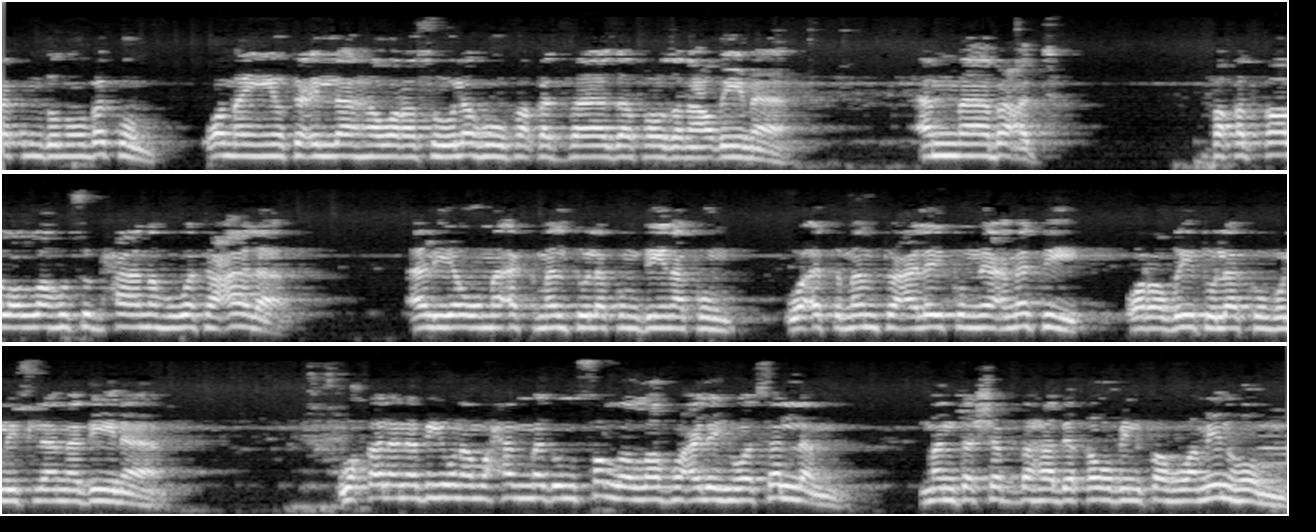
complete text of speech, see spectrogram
لكم ذنوبكم. ومن يطع الله ورسوله فقد فاز فوزا عظيما. أما بعد فقد قال الله سبحانه وتعالى اليوم أكملت لكم دينكم وأتممت عليكم نعمتي ورضيت لكم الإسلام دينا. وقال نبينا محمد صلى الله عليه وسلم من تشبه بقوم فهو منهم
